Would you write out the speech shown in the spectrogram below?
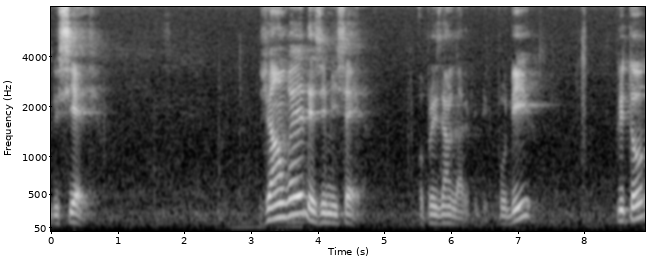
du siège. J'ai envoyé des émissaires au président de la République pour dire Plutôt,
